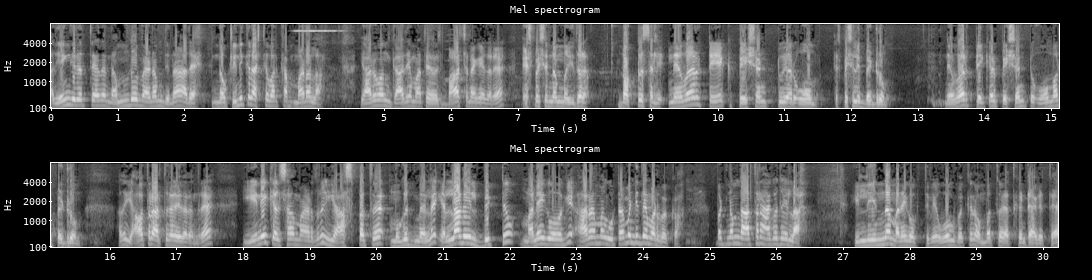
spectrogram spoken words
ಅದು ಹೆಂಗಿರುತ್ತೆ ಅಂದರೆ ನಮ್ಮದು ಮೇಡಮ್ ದಿನ ಅದೇ. ನಾವು ಕ್ಲಿನಿಕಲ್ಲಿ ಅಷ್ಟೇ ವರ್ಕ್ ಮಾಡಲ್ಲ. ಯಾರೋ ಒಂದು ಗಾದೆ ಮಾತು ಭಾಳ ಚೆನ್ನಾಗಿದ್ದಾರೆ. ಎಸ್ಪೆಷಲಿ ನಮ್ಮ ಇದರ ಡಾಕ್ಟರ್ಸಲ್ಲಿ never take patient to your home especially bedroom never take your patient to home or bedroom ಅದು ಯಾವ ಥರ ಅರ್ಥದಲ್ಲಿ ಇದ್ದಾರೆ ಅಂದರೆ, ಏನೇ ಕೆಲಸ ಮಾಡಿದ್ರು ಈ ಆಸ್ಪತ್ರೆ ಮುಗಿದ ಮೇಲೆ ಎಲ್ಲರೂ ಇಲ್ಲಿ ಬಿಟ್ಟು ಮನೆಗೆ ಹೋಗಿ ಆರಾಮಾಗಿ ಊಟ ಮಾಡಿ ನಿದ್ದೆ ಮಾಡಬೇಕು. ಬಟ್ ನಮ್ದು ಆ ಥರ ಆಗೋದೇ ಇಲ್ಲ. ಇಲ್ಲಿಂದ ಮನೆಗೆ ಹೋಗ್ತೀವಿ, ಹೋಗ್ಬೇಕಾದ್ರೆ ಒಂಬತ್ತು ಹತ್ತು ಗಂಟೆ ಆಗುತ್ತೆ.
